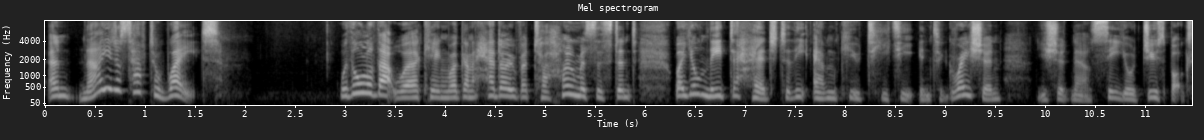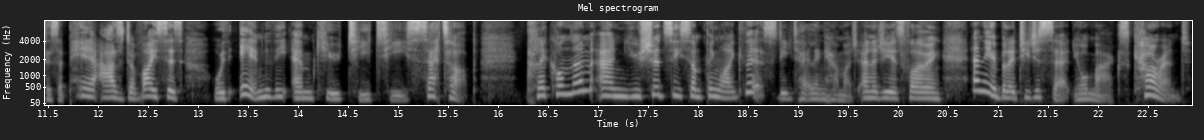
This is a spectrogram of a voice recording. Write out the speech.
and now you just have to wait. With all of that working, we're going to head over to Home Assistant, where you'll need to head to the MQTT integration. You should now see your juice boxes appear as devices within the MQTT setup. Click on them and you should see something like this, detailing how much energy is flowing and the ability to set your max current.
